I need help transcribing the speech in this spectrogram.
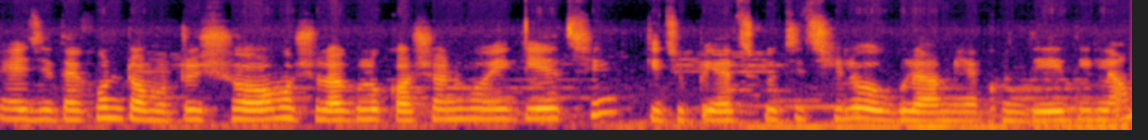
এই যে দেখুন টমেটো সহ মশলাগুলো কষানো হয়ে গিয়েছে। কিছু পেঁয়াজ কুচি ছিল, ওগুলো আমি এখন দিয়ে দিলাম।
